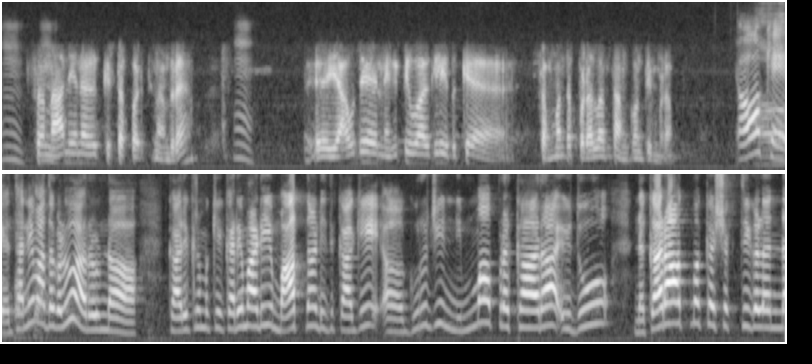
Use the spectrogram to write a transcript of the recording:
ಹ್ಮ್ ಸೊ ನಾನು ಏನ್ ಹೇಳಕ್ ಇಷ್ಟಪಡ್ತೀನಿ ಅಂದ್ರೆ ಹ್ಮ್. ಏ, ಯಾವುದೇ ನೆಗೆಟಿವ್ ಆಗ್ಲಿ ಇದಕ್ಕೆ ಸಂಬಂಧ ಪಡಲ್ಲ ಅಂತ ಅನ್ಕೊಂತೀನಿ ಮೇಡಮ್. ಓಕೆ ಧನ್ಯವಾದಗಳು ಅರುಣ್ ಕಾರ್ಯಕ್ರಮಕ್ಕೆ ಕರೆ ಮಾಡಿ ಮಾತನಾಡಿದಕ್ಕಾಗಿ ಗುರುಜಿ ನಿಮ್ಮ ಪ್ರಕಾರ ಇದು ನಕಾರಾತ್ಮಕ ಶಕ್ತಿಗಳನ್ನ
